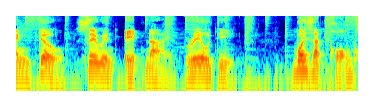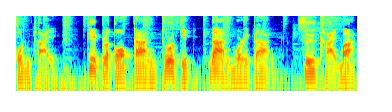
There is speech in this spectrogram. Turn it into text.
Angel 789 Realty บริษัทของคนไทยที่ประกอบการธุรกิจด้านบริการซื้อขายบ้าน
